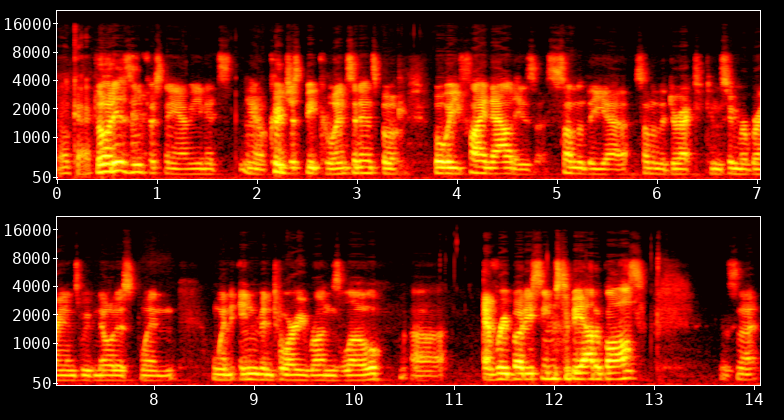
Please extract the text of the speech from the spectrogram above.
Okay. Though it is interesting. I mean, it's you know could just be coincidence, but but what you find out is some of the uh, some of the direct consumer brands we've noticed when when inventory runs low, uh, everybody seems to be out of balls. It's not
